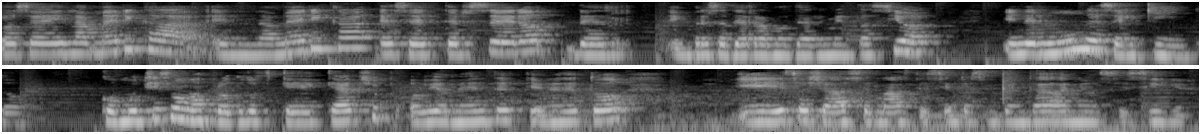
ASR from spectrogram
O sea, en América, en América es el tercero de empresas de ramos de alimentación. En el mundo es el quinto, con muchísimos más productos que ketchup, obviamente, tiene de todo. Y eso ya hace más de 150 años y sigue.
